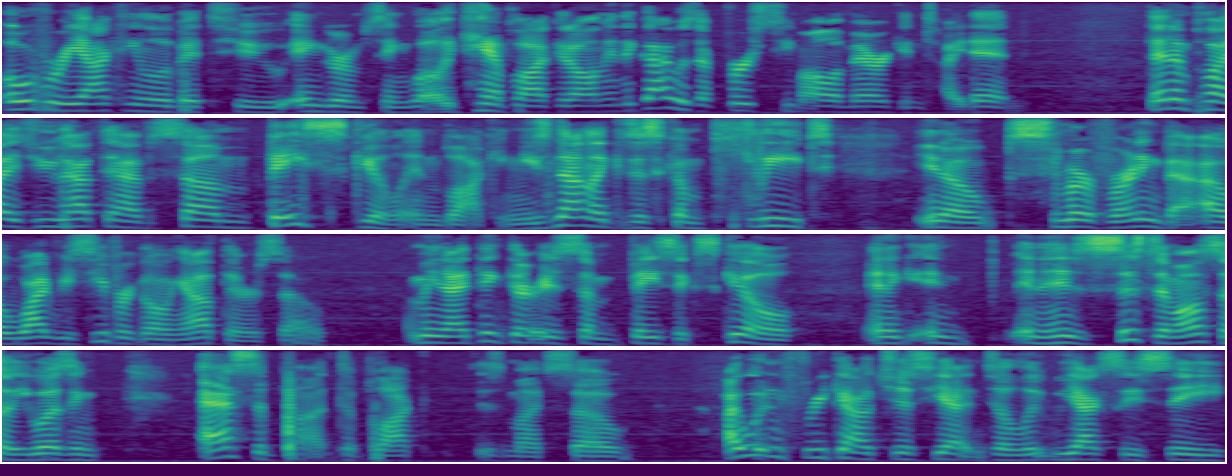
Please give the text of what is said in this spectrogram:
overreacting a little bit to Engram saying, well, he can't block at all. I mean, the guy was a first team All American tight end. That implies you have to have some base skill in blocking. He's not like just complete, you know, smurf running back, uh, wide receiver going out there. So, I mean, I think there is some basic skill. And in, in his system, also, he wasn't asked to block as much. So, I wouldn't freak out just yet until we actually see,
